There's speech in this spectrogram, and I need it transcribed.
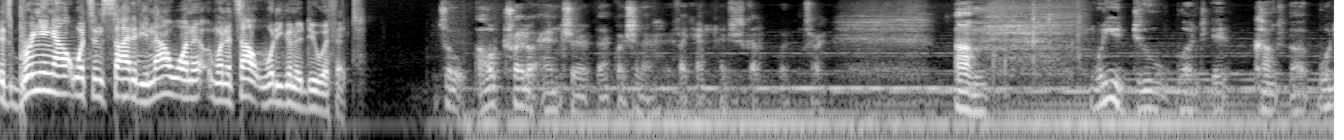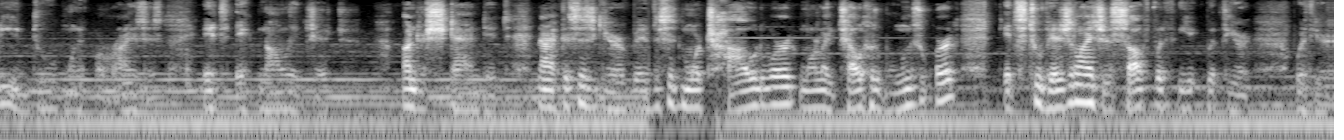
It's bringing out what's inside of you. Now, when, it, when it's out, what are you going to do with it? So I'll try to answer that question if I can. I just gotta. Sorry. Um, what do you do when it comes up? What do you do when it arises? It's acknowledge it, understand it. Now, if this is your, if this is more child work, more like childhood wounds work, it's to visualize yourself with with your, with your,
